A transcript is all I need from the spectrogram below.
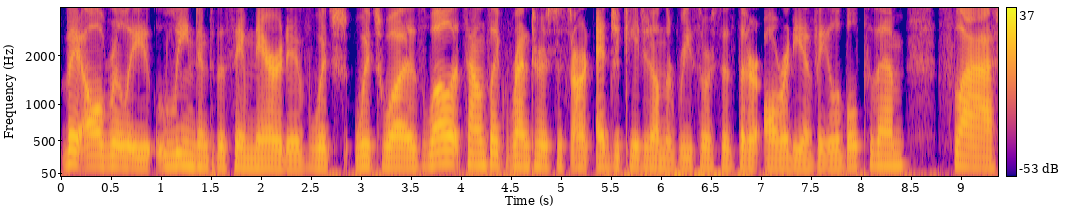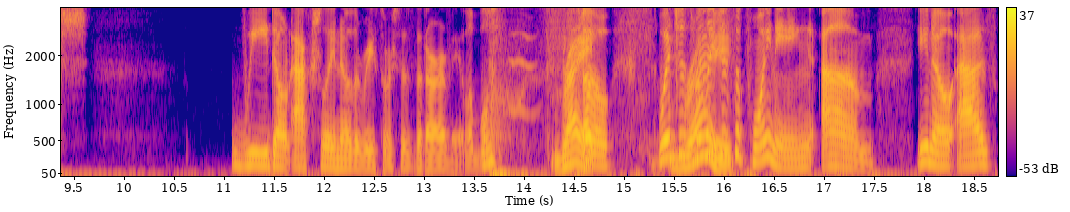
they all really leaned into the same narrative which which was well it sounds like renters just aren't educated on the resources that are already available to them slash we don't actually know the resources that are available Right. so which is really disappointing um you know as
